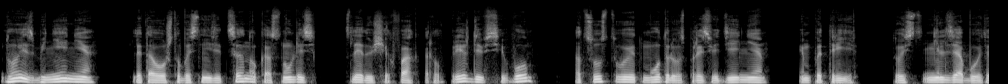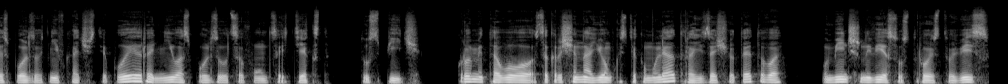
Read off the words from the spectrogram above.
но изменения для того, чтобы снизить цену, коснулись следующих факторов. Прежде всего, отсутствует модуль воспроизведения MP3, то есть нельзя будет использовать ни в качестве плеера, ни воспользоваться функцией text-to-speech. Кроме того, сокращена емкость аккумулятора, и за счет этого уменьшенный вес устройства. Вес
